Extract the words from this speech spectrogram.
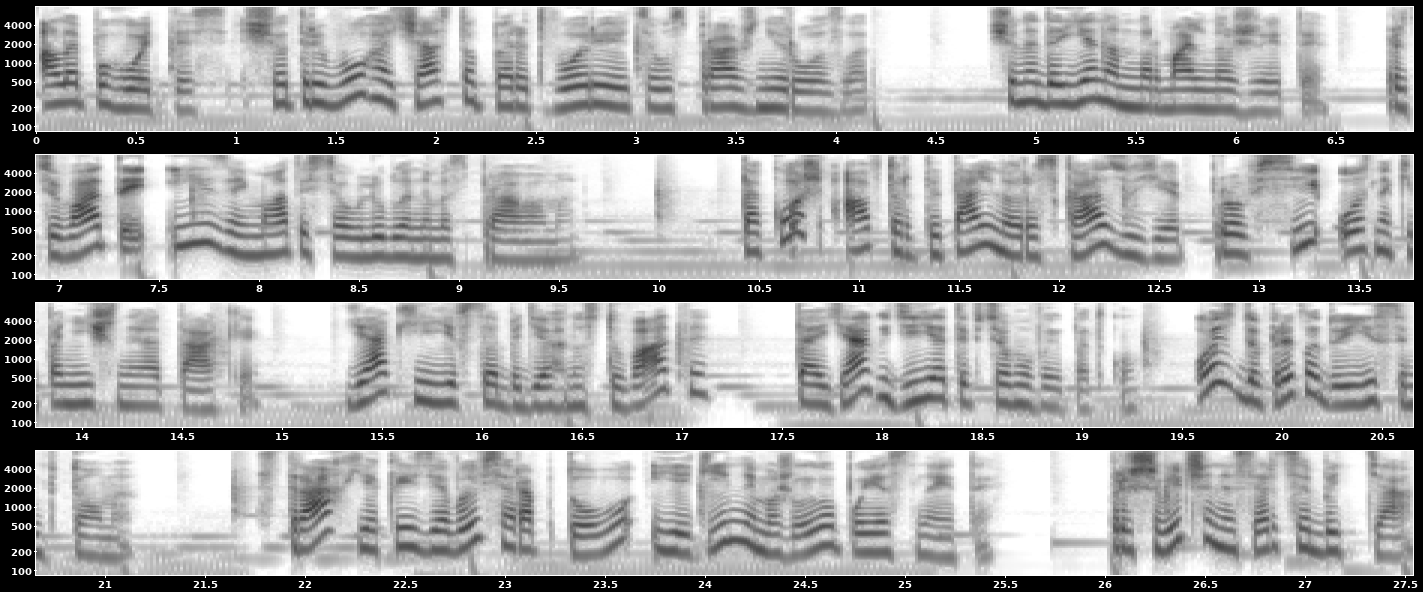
але погодьтесь, що тривога часто перетворюється у справжній розлад, що не дає нам нормально жити, працювати і займатися улюбленими справами. Також автор детально розказує про всі ознаки панічної атаки, як її в себе діагностувати та як діяти в цьому випадку. Ось, до прикладу, її симптоми: страх, який з'явився раптово і який неможливо пояснити, пришвидшене серцебиття,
